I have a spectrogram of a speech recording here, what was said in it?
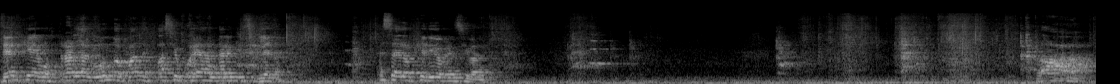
Tienes que demostrarle al mundo cuán despacio puedes andar en bicicleta. Ese es el objetivo principal. ¡Ah!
